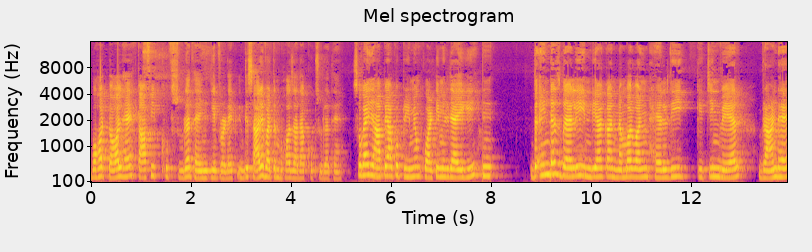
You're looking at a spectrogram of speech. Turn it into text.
बहुत टॉल है, काफ़ी खूबसूरत है इनके प्रोडक्ट इनके सारे बर्तन बहुत ज़्यादा खूबसूरत हैं। सो गाइज़ यहाँ पे आपको प्रीमियम क्वालिटी मिल जाएगी। द इंडस वैली इंडिया का number one healthy kitchenware brand है।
